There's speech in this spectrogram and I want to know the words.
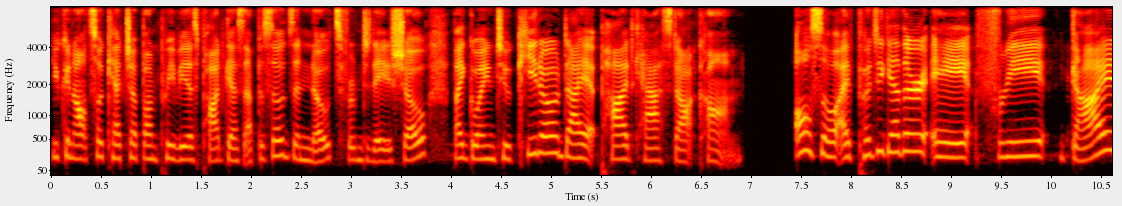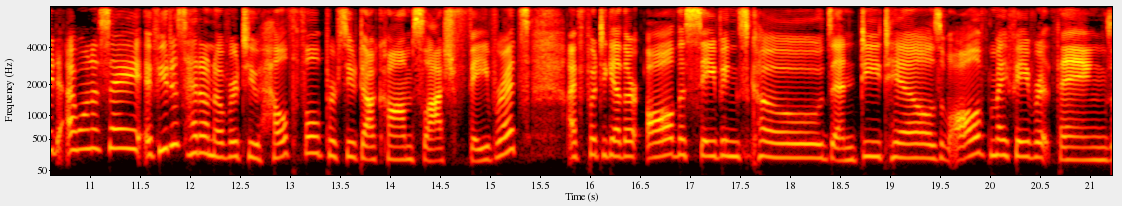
You can also catch up on previous podcast episodes and notes from today's show by going to ketodietpodcast.com. Also, I've put together a free guide, I want to say. If you just head on over to healthfulpursuit.com slash favorites, I've put together all the savings codes and details of all of my favorite things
